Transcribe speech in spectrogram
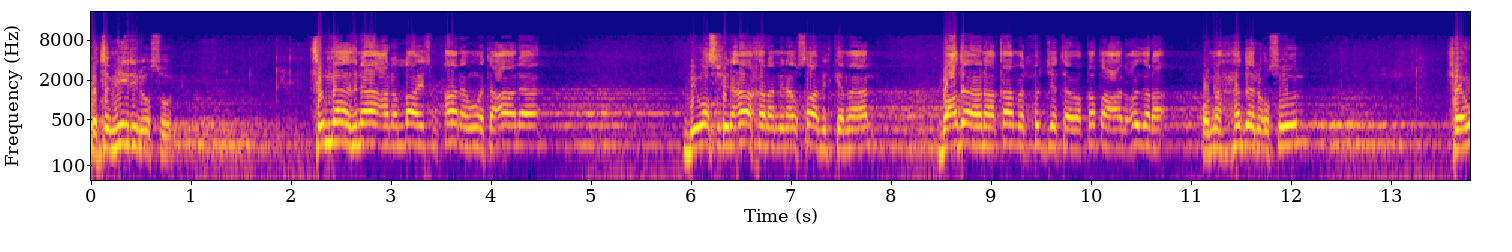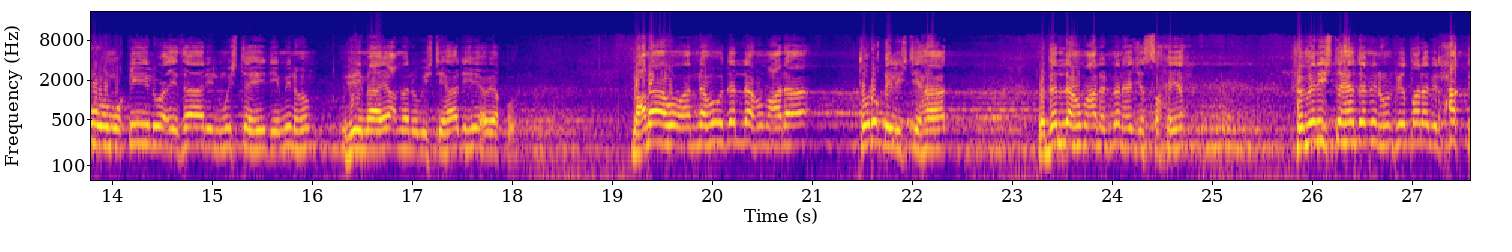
وتمهيد الأصول. ثم أثنى على الله سبحانه وتعالى بوصف آخر من أوصاف الكمال بعد أن أقام الحجة وقطع العذر ومهد الأصول فهو مقيل عثار المجتهد منهم فيما يعمل باجتهاده أو يقول. معناه أنه دلهم على طرق الاجتهاد ودلهم على المنهج الصحيح فمن اجتهد منهم في طلب الحق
